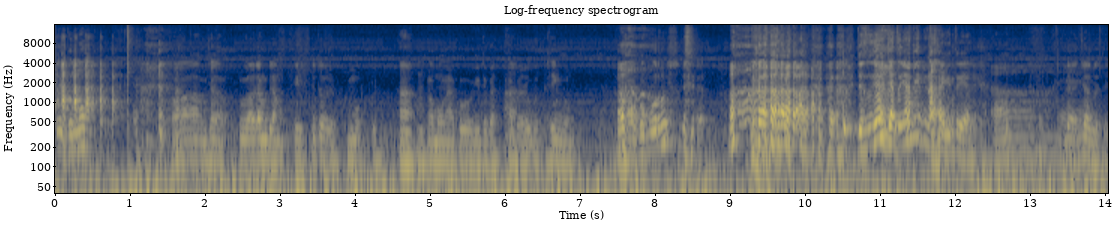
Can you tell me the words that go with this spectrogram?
eh gemuk oh misalnya orang bilang "Ih, itu tuh gemuk Ah. ngomong aku gitu kan ah, baru gue tersinggung Kalau aku kurus Jatuhnya jatuhnya fitnah gitu ya. Ah, ya. dajal berarti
